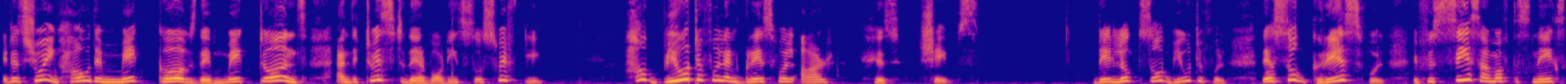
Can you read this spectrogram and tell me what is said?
it is showing how they make curves they make turns and they twist their bodies so swiftly how beautiful and graceful are his shapes they looked so beautiful. They're so graceful. If you see some of the snakes,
